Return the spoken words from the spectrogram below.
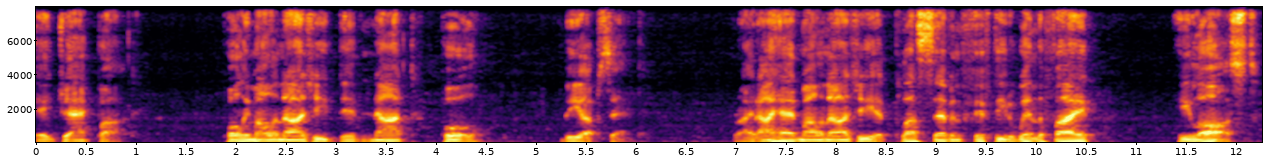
a jackpot. Paulie Malignaggi did not pull the upset. Right? I had Malignaggi at plus 750 to win the fight. He lost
